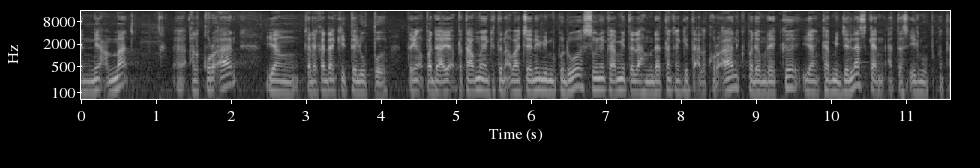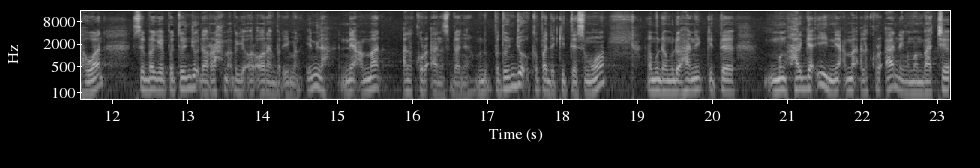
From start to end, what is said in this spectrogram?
uh, nikmat uh, al-Quran yang kadang-kadang kita lupa. Tengok pada ayat pertama yang kita nak baca ni 52, sesungguhnya kami telah mendatangkan kita Al-Quran kepada mereka yang kami jelaskan atas ilmu pengetahuan sebagai petunjuk dan rahmat bagi orang-orang beriman. Inilah nikmat Al-Quran sebenarnya. Petunjuk kepada kita semua. Mudah-mudahan ni kita menghargai nikmat Al-Quran dengan membaca,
